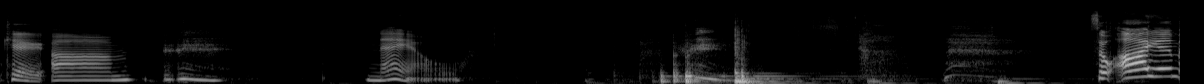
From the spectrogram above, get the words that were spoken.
okay, um now So, I am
